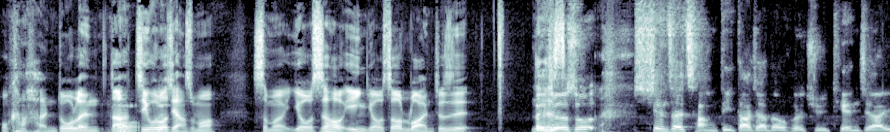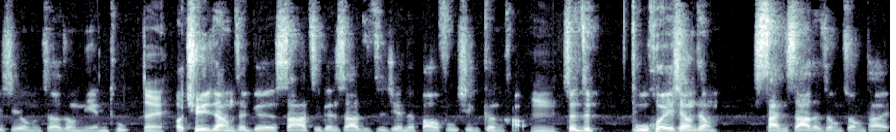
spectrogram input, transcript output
我看到很多人，当然几乎都讲什么、什么，有时候硬，有时候软，就是那对，个就是说，现在场地大家都会去添加一些我们知道这种粘土，对，哦，去让这个沙子跟沙子之间的包覆性更好，嗯甚至不会像这种散沙的这种状态，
